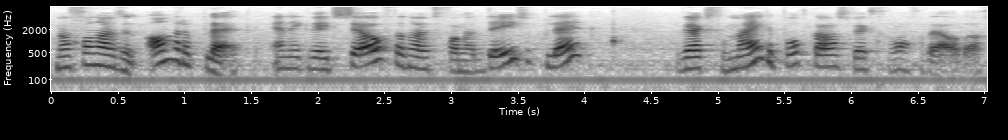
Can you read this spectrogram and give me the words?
Maar vanuit een andere plek. En ik weet zelf dat uit, vanuit deze plek werkt voor mij de podcast werkt gewoon geweldig.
